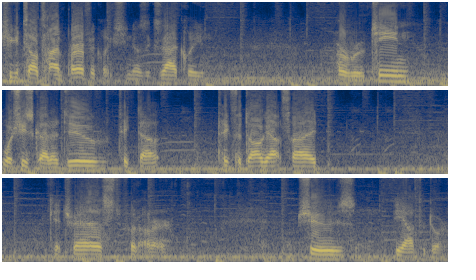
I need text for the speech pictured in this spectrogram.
She can tell time perfectly. She knows exactly her routine, what she's got to do, take out take the dog outside, get dressed, put on her shoes, be out the door.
